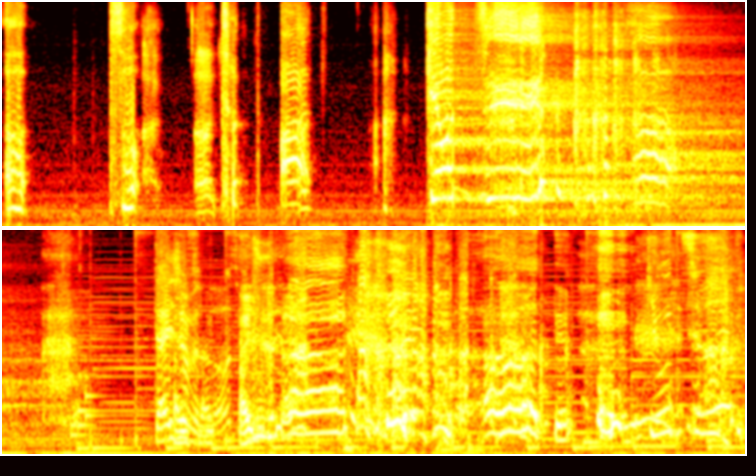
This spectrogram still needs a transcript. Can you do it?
あ、そう、あ、ちょ、あ、気持ちいい。あ。大丈夫なの？はいあー。あーって。気持ちいいって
